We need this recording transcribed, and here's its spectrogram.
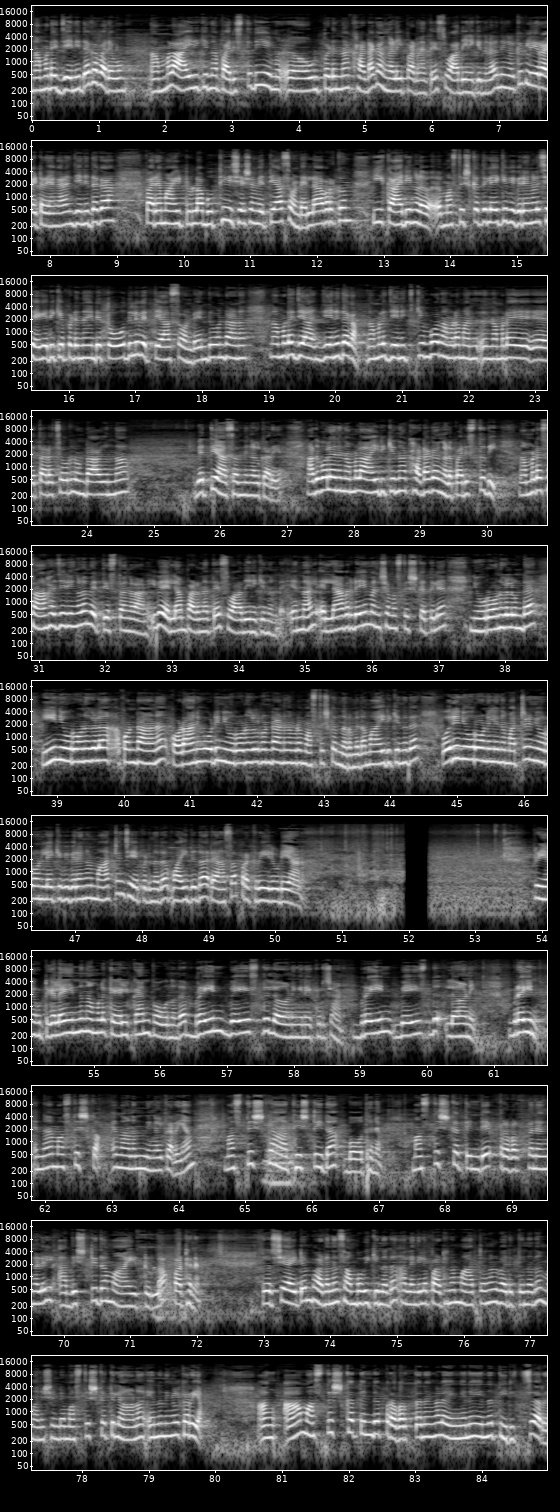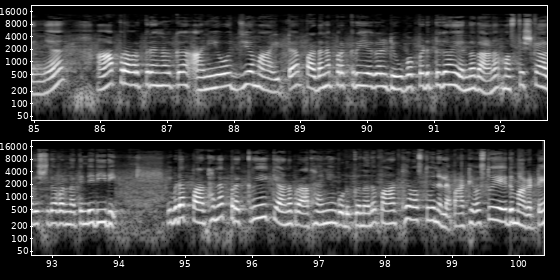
നമ്മുടെ ജനിതകപരവും നമ്മളായിരിക്കുന്ന പരിസ്ഥിതി ഉൾപ്പെടുന്ന ഘടകങ്ങൾ ഈ പഠനത്തെ സ്വാധീനിക്കുന്നുണ്ട്. നിങ്ങൾക്ക് ക്ലിയർ ആയിട്ടറിയാം. കാരണം ജനിതകപരമായിട്ടുള്ള ബുദ്ധിവിശേഷം വ്യത്യാസമുണ്ട്. എല്ലാവർക്കും ഈ കാര്യങ്ങൾ മസ്തിഷ്കത്തിലേക്ക് വിവരങ്ങൾ ശേഖരിക്കപ്പെടുന്നതിന്റെ തോതിൽ വ്യത്യാസമുണ്ട്. എന്തുകൊണ്ടാണ് നമ്മുടെ ജനിതകം നമ്മൾ ജനിക്കുമ്പോൾ നമ്മുടെ മന നമ്മുടെ തലച്ചോറിലുണ്ടാകുന്ന വ്യത്യാസം നിങ്ങൾക്കറിയാം. അതുപോലെ തന്നെ നമ്മളായിരിക്കുന്ന ഘടകങ്ങൾ പരിസ്ഥിതി നമ്മുടെ സാഹചര്യങ്ങളും വ്യത്യസ്തങ്ങളാണ്. ഇവയെല്ലാം പഠനത്തെ സ്വാധീനിക്കുന്നുണ്ട്. എന്നാൽ എല്ലാവരുടെയും മനുഷ്യ മസ്തിഷ്കത്തിൽ ന്യൂറോണുകളുണ്ട്. ഈ ന്യൂറോണുകൾ കൊണ്ടാണ് കോടാനുകോടി ന്യൂറോണുകൾ കൊണ്ടാണ് നമ്മുടെ മസ്തിഷ്കം നിർമ്മിതമായിരിക്കുന്നത്. ഒരു ന്യൂറോണിൽ നിന്ന് മറ്റൊരു ന്യൂറോണിലേക്ക് വിവരങ്ങൾ മാറ്റം ചെയ്യപ്പെടുന്നത് വൈദ്യുത രാസ പ്രക്രിയയിലൂടെയാണ് പ്രിയ കുട്ടികളെ ഇന്ന് നമ്മൾ കേൾക്കാൻ പോകുന്നത് ബ്രെയിൻ ബേസ്ഡ് ലേണിങ്ങിനെ കുറിച്ചാണ്. ബ്രെയിൻ ബേസ്ഡ് ലേണിംഗ് ബ്രെയിൻ എന്ന മസ്തിഷ്കം എന്നാണെന്ന് നിങ്ങൾക്കറിയാം. മസ്തിഷ്ക അധിഷ്ഠിത ബോധനം മസ്തിഷ്കത്തിന്റെ പ്രവർത്തനങ്ങളിൽ അധിഷ്ഠിതമായിട്ടുള്ള പഠനം. തീർച്ചയായിട്ടും പഠനം സംഭവിക്കുന്നത് അല്ലെങ്കിൽ പഠനം മാറ്റങ്ങൾ വരുത്തുന്നത് മനുഷ്യന്റെ മസ്തിഷ്കത്തിലാണ് എന്ന് നിങ്ങൾക്കറിയാം. ആ മസ്തിഷ്കത്തിന്റെ പ്രവർത്തനങ്ങൾ എങ്ങനെയെന്ന് തിരിച്ചറിഞ്ഞ് ആ പ്രവർത്തനങ്ങൾക്ക് അനുയോജ്യമായിട്ട് പഠന പ്രക്രിയകൾ രൂപപ്പെടുത്തുക എന്നതാണ് മസ്തിഷ്കാധിഷ്ഠിത പഠനത്തിന്റെ രീതി. ഇവിടെ പഠന പ്രക്രിയയ്ക്കാണ് പ്രാധാന്യം കൊടുക്കുന്നത്. പാഠ്യവസ്തുവിനല്ല. പാഠ്യവസ്തു ഏതുമാകട്ടെ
